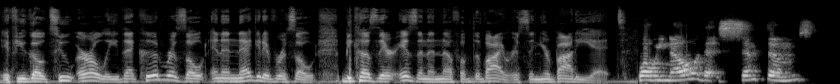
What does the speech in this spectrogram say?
If you go too early, that could result in a negative result because there isn't enough of the virus in your body yet. Well, we know that symptoms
